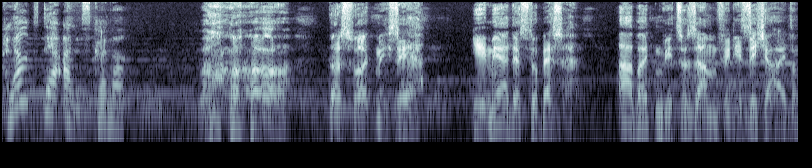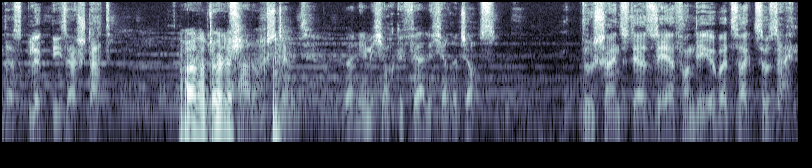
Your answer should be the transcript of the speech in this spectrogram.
Cloud der Alleskönner. Hohoho, das freut mich sehr. Je mehr, desto besser. Arbeiten wir zusammen für die Sicherheit und das Glück dieser Stadt. Ja, natürlich. Zahlung stimmt. Übernehme ich auch gefährlichere Jobs. Du scheinst ja sehr von dir überzeugt zu sein.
